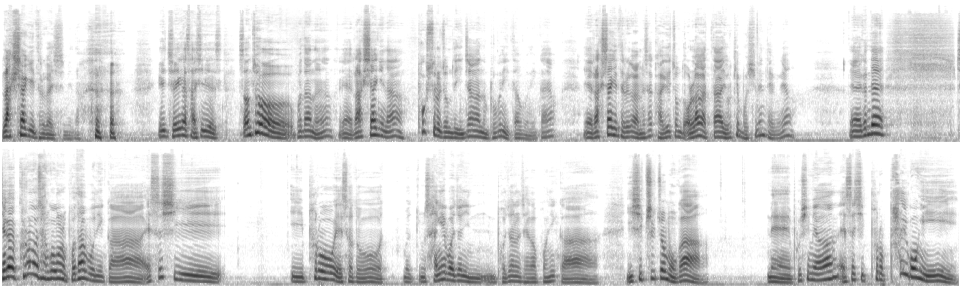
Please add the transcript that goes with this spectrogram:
락샥이 들어가 있습니다. 이 저희가 사실 썬터보다는 예, 락샥이나 폭스를 좀 더 인정하는 부분이 있다 보니까요. 예, 락샥이 들어가면서 가격이 좀 더 올라갔다 이렇게 보시면 되고요. 예, 근데 제가 크로노 30을 보다 보니까 SC 이 프로에서도 뭐 좀 상위 버전인 버전을 제가 보니까 27.5가 네 보시면 SC 프로 80이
